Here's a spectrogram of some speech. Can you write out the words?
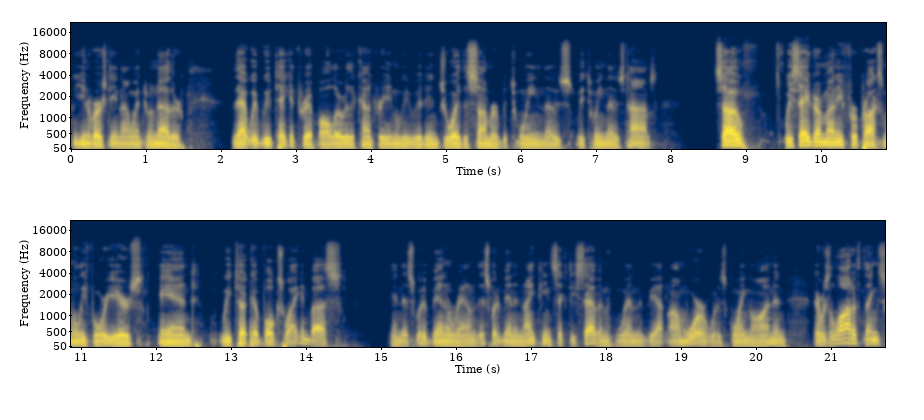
university and I went to another, that we would take a trip all over the country and we would enjoy the summer between those between those times. So we saved our money for approximately four years and we took a Volkswagen bus and this would have been around this would have been in 1967 when the Vietnam War was going on and there was a lot of things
